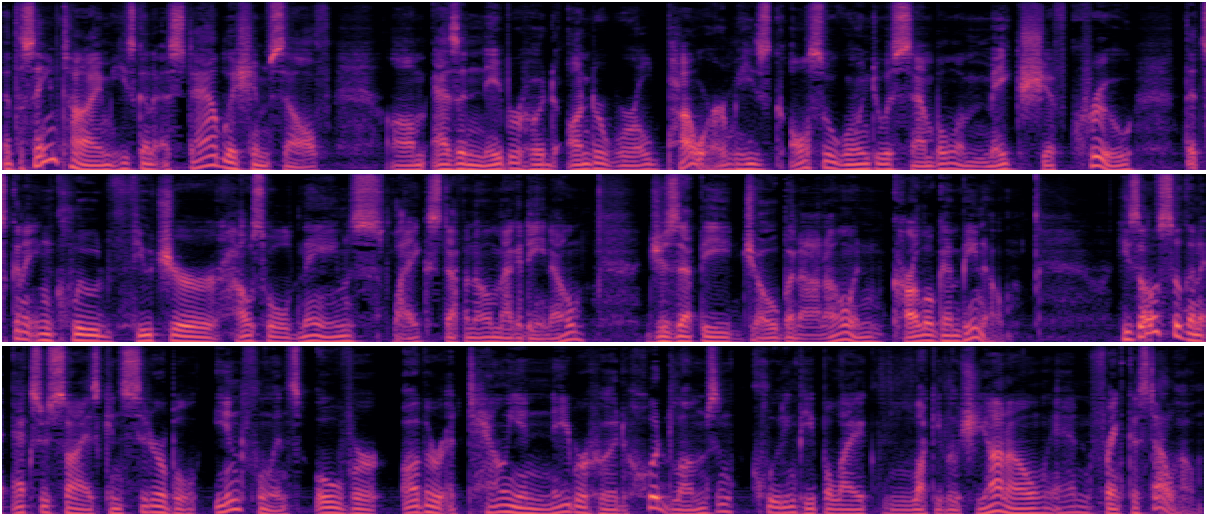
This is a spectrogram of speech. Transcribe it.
At the same time, he's going to establish himself um, as a neighborhood underworld power. He's also going to assemble a makeshift crew that's going to include future household names like Stefano Magaddino, Giuseppe Joe Bonanno, and Carlo Gambino. He's also going to exercise considerable influence over other Italian neighborhood hoodlums, including people like Lucky Luciano and Frank Costello.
